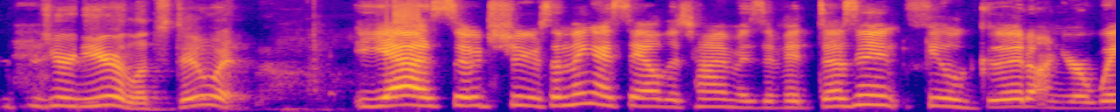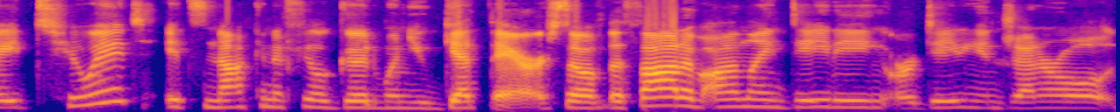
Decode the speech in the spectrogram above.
This is your year. Let's do it. Yeah, so true. Something I say all the time is if it doesn't feel good on your way to it, it's not going to feel good when you get there. So if the thought of online dating or dating in general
